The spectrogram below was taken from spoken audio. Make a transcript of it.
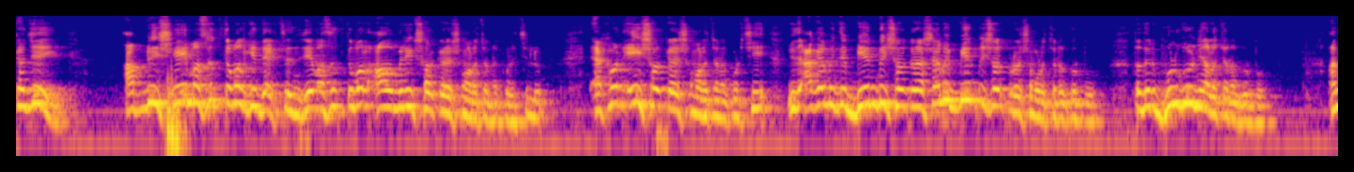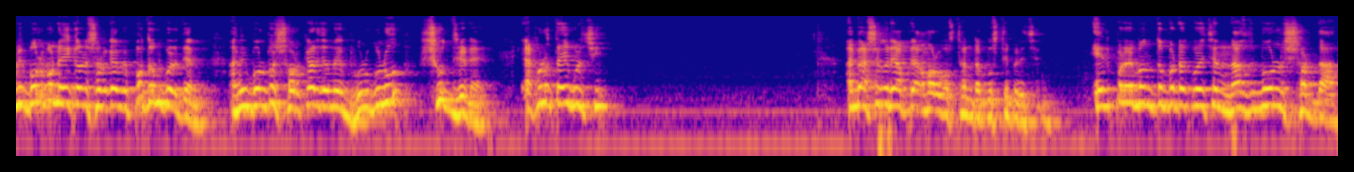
কাজেই আপনি সেই মাসুদ কামালকে দেখছেন, যে মাসুদ কামাল আওয়ামী লীগ সরকারের সমালোচনা করেছিল। এখন এই সরকারের সমালোচনা করছি, যদি আগামীতে বিএনপি সরকার আসে, আমি বিএনপি সরকারের সমালোচনা করব, তাদের ভুলগুলো নিয়ে আলোচনা করব। আমি বলব না এই কারণে সরকারকে পতন করে দেন, আমি বলব সরকার যেন এই ভুলগুলো শুধরে নেয়। এখনও তাই বলছি। আমি আশা করি আপনি আমার অবস্থানটা বুঝতে পেরেছেন। এরপরে মন্তব্যটা করেছেন নাজমুল সর্দার।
